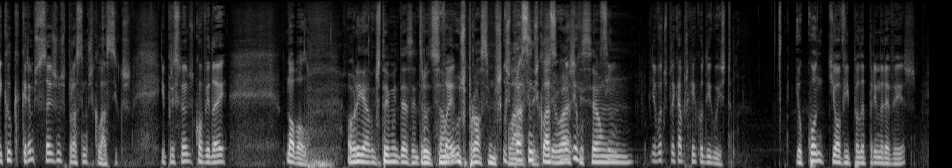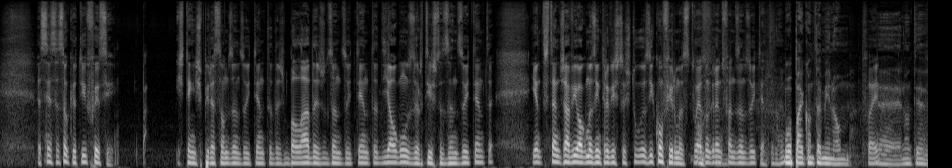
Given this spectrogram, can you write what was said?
aquilo que queremos que sejam os próximos clássicos. E por isso mesmo convidei Nobel. Obrigado, gostei muito dessa introdução. Foi? Os próximos Os clássicos. próximos clássicos. Eu Não, acho eu que isso é um. sim. Eu vou-te explicar porque é que eu digo isto. Eu, quando te ouvi pela primeira vez, a sensação que eu tive foi assim: isto tem inspiração dos anos 80, das baladas dos anos 80, de alguns artistas dos anos 80. E entretanto já vi algumas entrevistas tuas e confirma-se, tu és um grande fã dos anos 80, não é? O meu pai contaminou-me. Foi? Eh, não, teve,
